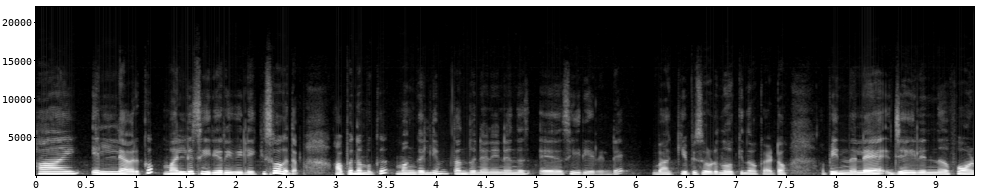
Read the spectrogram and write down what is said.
ഹായ് എല്ലാവർക്കും മല്ലു സീരിയൽ റിവ്യൂയിലേക്ക് സ്വാഗതം. അപ്പോൾ നമുക്ക് മംഗല്യം തന്തുനാനേന എന്ന സീരിയലിന്റെ ബാക്കി എപ്പിസോഡ് നോക്കി നോക്കാം കേട്ടോ. അപ്പോൾ ഇന്നലെ ജയിലിൽ നിന്ന് ഫോൺ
